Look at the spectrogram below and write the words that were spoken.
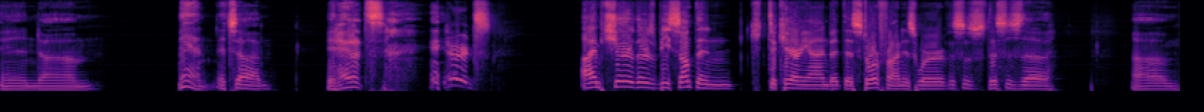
and um man it's um it hurts. It hurts. I'm sure there's be something to carry on but the storefront is where this is this is the um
